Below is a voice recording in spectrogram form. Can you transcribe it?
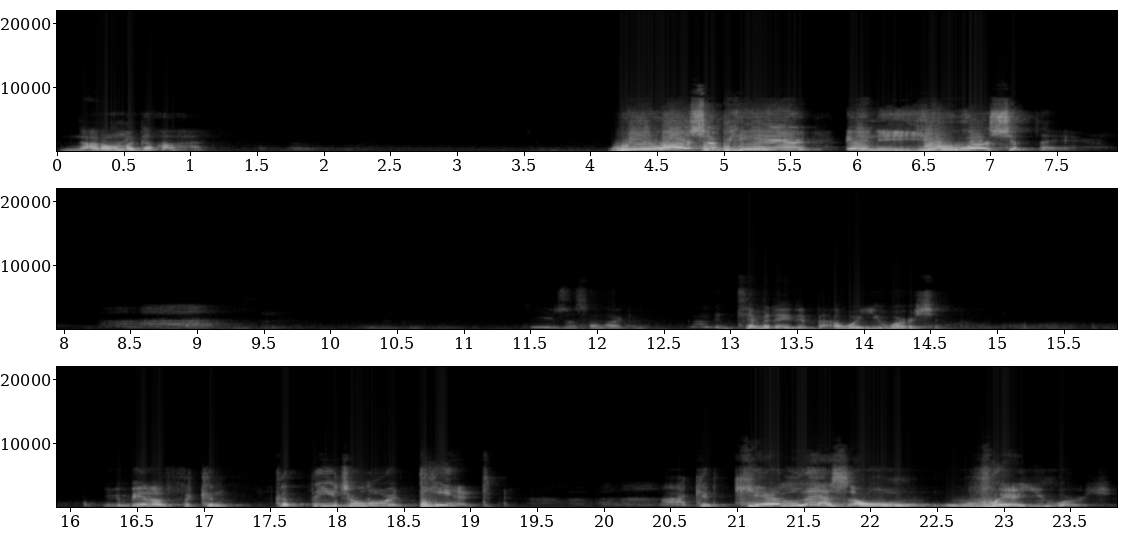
not on a God. We worship here and you worship there. Jesus, I'm like, not intimidated by where you worship. You can be in a cathedral or a tent. I could care less on where you worship.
